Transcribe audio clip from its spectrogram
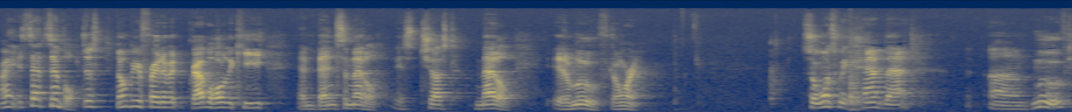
right? It's that simple. Just don't be afraid of it. Grab a hold of the key and bend some metal. It's just metal. It'll move, don't worry. So once we have that um, moved,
